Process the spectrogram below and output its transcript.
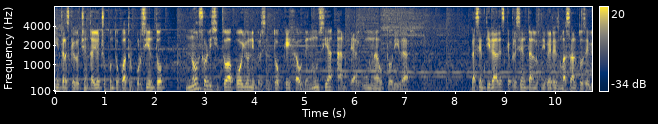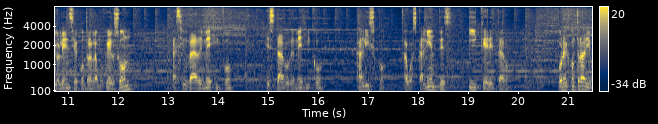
mientras que el 88.4% no solicitó apoyo ni presentó queja o denuncia ante alguna autoridad. Las entidades que presentan los niveles más altos de violencia contra la mujer son la Ciudad de México, Estado de México, Jalisco, Aguascalientes y Querétaro. Por el contrario,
